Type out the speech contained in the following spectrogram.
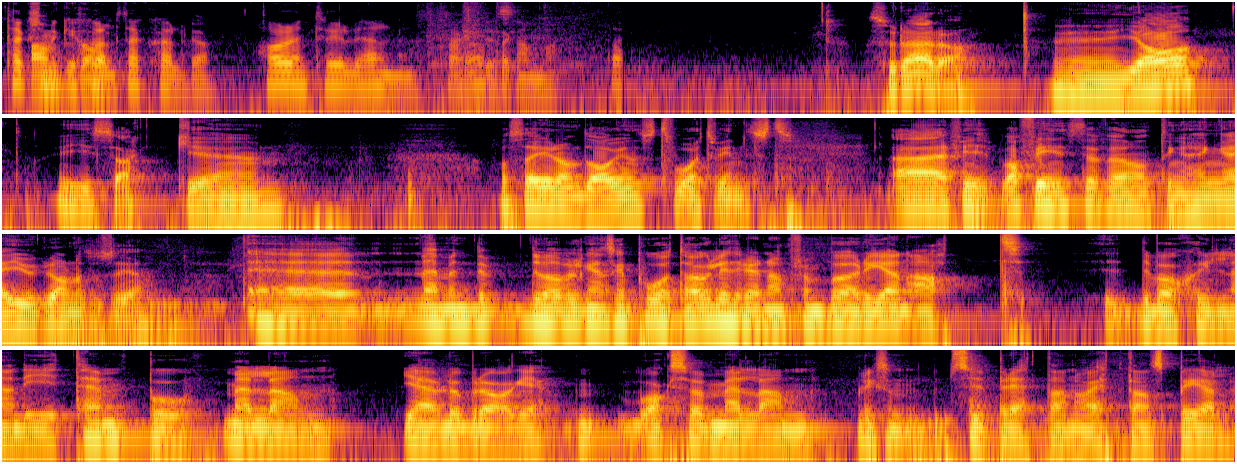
tack så mycket Anton. själv. Tack själv. Ja. Ha en trevlig helg nu. Tack detsamma. Sådär då. Eh, ja, Isak. Eh, vad säger du om dagens 2-1 vinst? Äh, finns, vad finns det för någonting att hänga i julgranen så att säga? Eh, nej men det, det var väl ganska påtagligt redan från början att det var skillnad i tempo mellan Gävle och Brage. Också mellan liksom, superettan och ettans spel.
